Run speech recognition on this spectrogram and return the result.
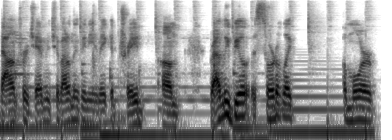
bound for a championship. I don't think they need to make a trade. Um, Bradley Beal is sort of like a more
